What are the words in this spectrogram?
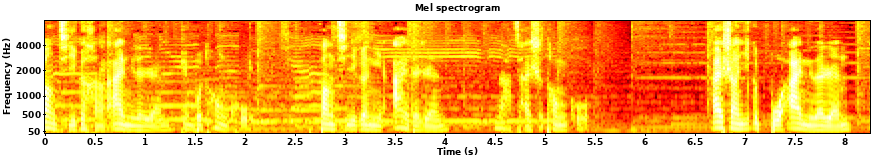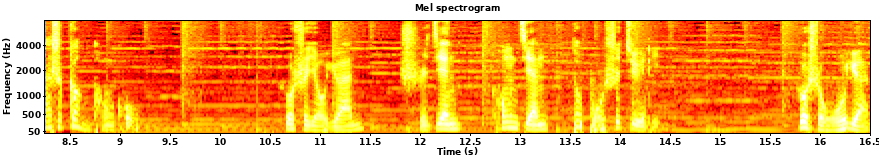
放弃一个很爱你的人并不痛苦，放弃一个你爱的人，那才是痛苦。爱上一个不爱你的人，那是更痛苦。若是有缘，时间、空间都不是距离；若是无缘，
